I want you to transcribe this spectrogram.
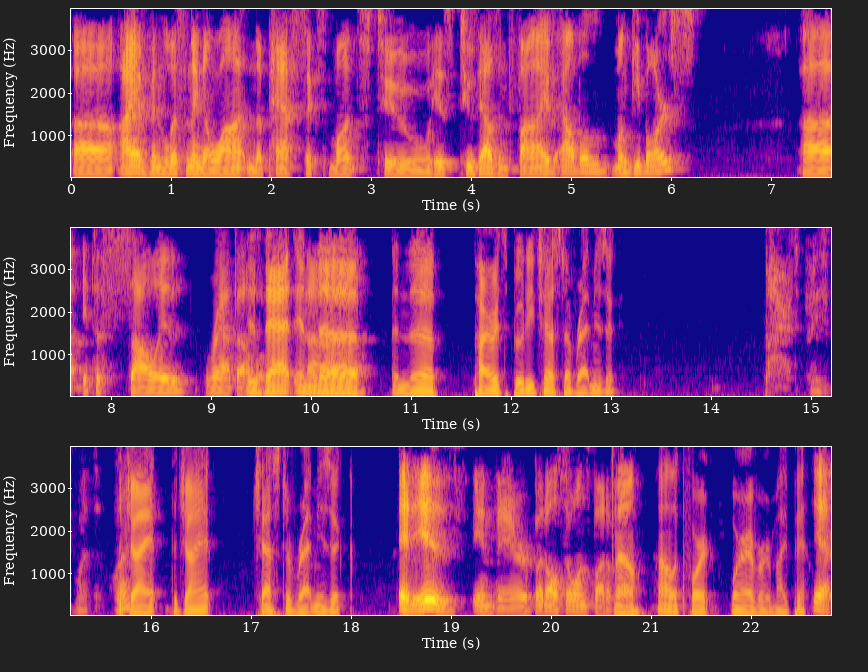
Uh, I have been listening a lot in the past six months to his 2005 album Monkey Bars. Uh, it's a solid rap album. Is that in Uh, the in the Pirates booty chest of rap music? Pirates, Booty- what's- The giant the giant chest of rap music? It is in there, but also on Spotify. Oh, I'll look for it wherever it might be. Yeah,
